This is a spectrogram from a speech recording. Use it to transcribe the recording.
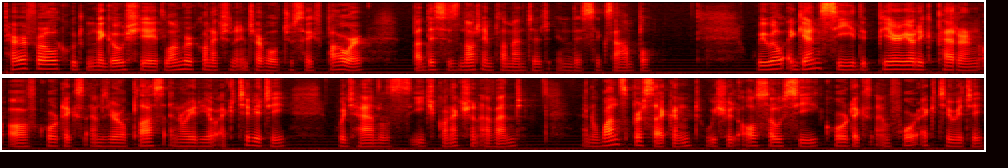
Peripheral could negotiate longer connection interval to save power, but this is not implemented in this example. We will again see the periodic pattern of Cortex M0 Plus and radio activity, which handles each connection event, and once per second we should also see Cortex M4 activity,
